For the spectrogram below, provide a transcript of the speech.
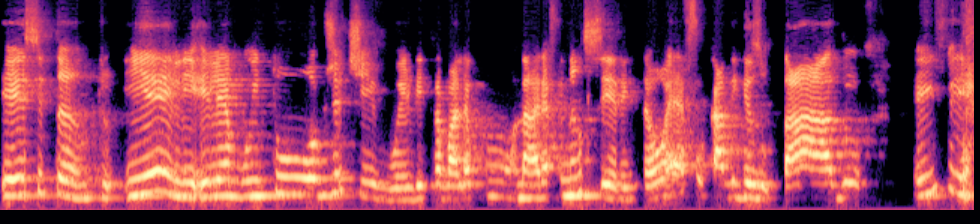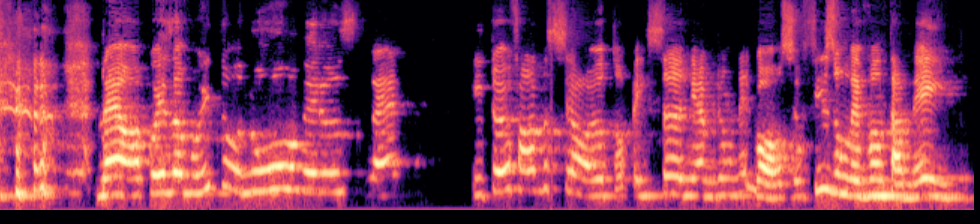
esse tanto. E ele, ele é muito objetivo, ele trabalha com, na área financeira, então é focado em resultado, enfim, né? Uma coisa muito números, né? Então eu falava assim, ó, eu estou pensando em abrir um negócio. Eu fiz um levantamento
